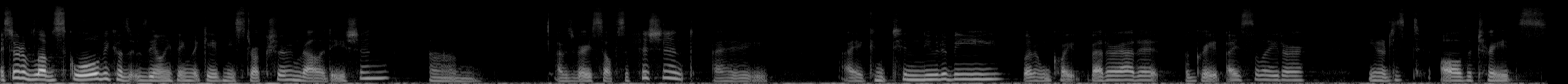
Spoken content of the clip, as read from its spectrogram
I sort of loved school because it was the only thing that gave me structure and validation. Um, I was very self sufficient. I, I continue to be, but I'm quite better at it. A great isolator. You know, just all the traits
